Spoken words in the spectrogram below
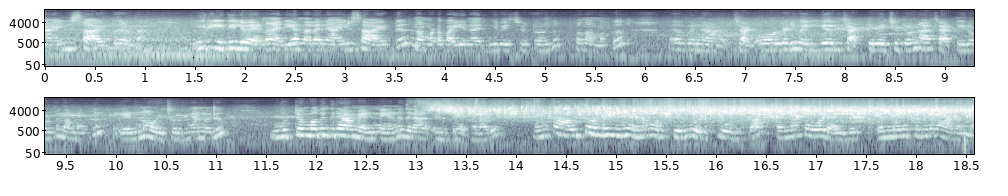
നൈസായിട്ട് കണ്ട ഈ രീതിയിൽ വേണം അരിയാൻ. നല്ല നൈസായിട്ട് നമ്മുടെ പയ്യൻ അരിഞ്ഞ് വെച്ചിട്ടുണ്ട്. അപ്പോൾ നമുക്ക് പിന്നെ ഓൾറെഡി വലിയൊരു ചട്ടി വെച്ചിട്ടുണ്ട്. ആ ചട്ടിയിലോട്ട് നമുക്ക് എണ്ണ ഒഴിച്ചു ഞാനൊരു നൂറ്റമ്പത് ഗ്രാം എണ്ണയാണ് ഇതിനകത്ത് എടുത്തേക്കുന്നത് നമുക്ക് ആവശ്യമുണ്ടെങ്കിൽ ഈ എണ്ണ കുറച്ചുകൂടി ഒഴിച്ച് കൊടുക്കാം. എണ്ണ പോരാ ഇത്. എണ്ണയിൽ കിടന്ന് വാങ്ങണ്ട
